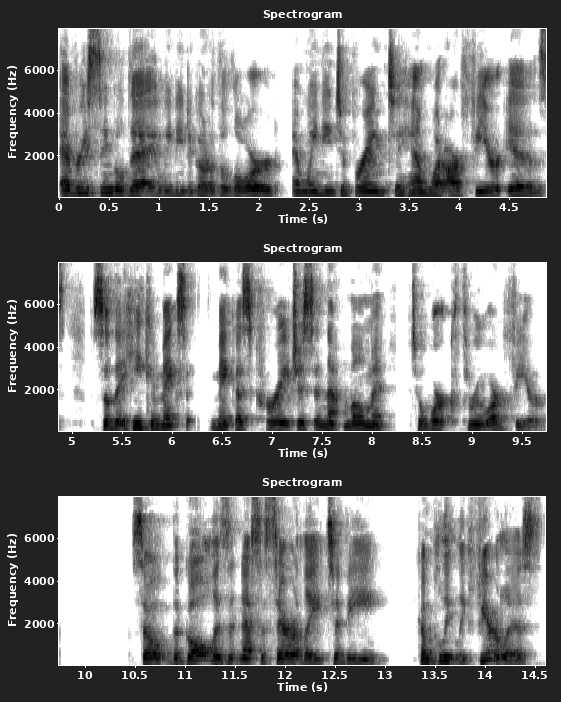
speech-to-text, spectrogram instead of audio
Every single day, we need to go to the Lord and we need to bring to Him what our fear is so that He can make, make us courageous in that moment to work through our fear. So the goal isn't necessarily to be completely fearless.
